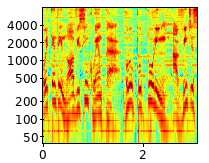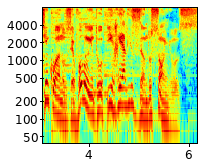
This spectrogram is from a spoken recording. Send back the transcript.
8950. Grupo Turim, há 25 anos evoluindo e realizando sonhos.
